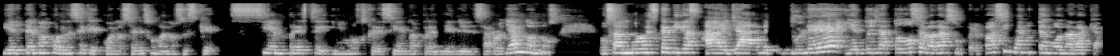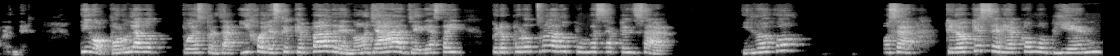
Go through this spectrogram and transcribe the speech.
Y el tema, acuérdense que con los seres humanos es que siempre seguimos creciendo, aprendiendo y desarrollándonos. O sea, no es que digas, ay, ya me titulé y entonces ya todo se va a dar súper fácil, ya no tengo nada que aprender. Digo, por un lado puedes pensar, híjole, es que qué padre, ¿no? Ya llegué hasta ahí pero por otro lado, póngase a pensar, y luego, o sea, creo que sería como bien,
